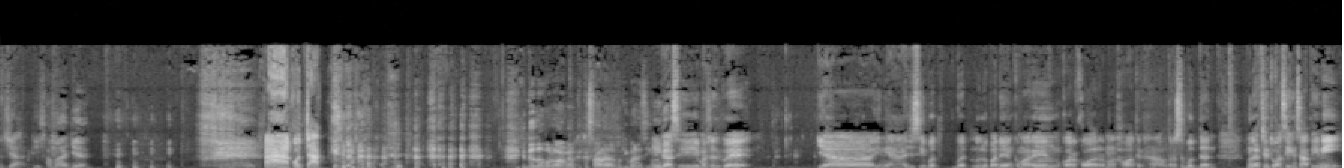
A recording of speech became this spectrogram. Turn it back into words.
terjadi. Sama aja. Ah kocak. Itu lu meluangkan kekesalan apa gimana sih? enggak sih maksud gue ya ini aja sih buat buat lu pada yang kemarin koar-koar mengkhawatirkan hal tersebut dan ngeliat situasi yang saat ini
